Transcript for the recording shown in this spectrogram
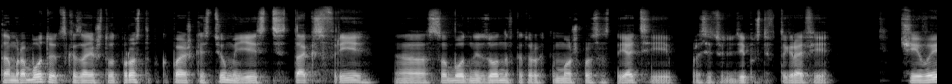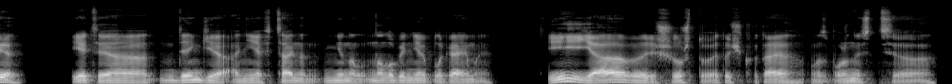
там работают, сказали, что вот просто покупаешь костюмы, есть tax-free, э, свободные зоны, в которых ты можешь просто стоять и просить у людей после фотографии чаевые, и эти э, деньги, они официально не налогонеоблагаемые. И я решил, что это очень крутая возможность, э,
